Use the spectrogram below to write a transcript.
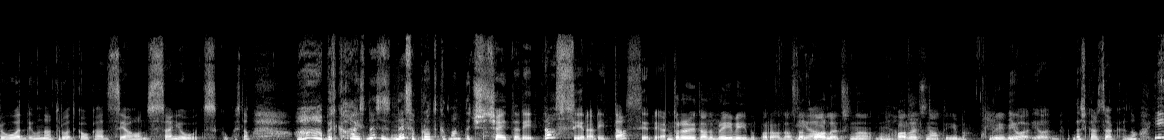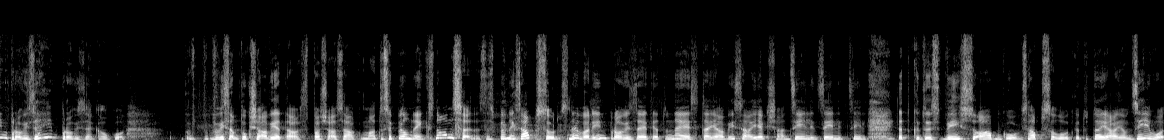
rodi un atrod kaut kādas jaunas sajūtas. Pēc tam, ah, bet kā es nes, nesapratu, ka man taču šeit arī tas ir, arī tas ir. Ja? Tur arī tāda brīvība parādās, tāda pārliecinā, pārliecinātība. Brīvība. Jo, jo dažkārt saka, nu, improvizē, improvizē kaut ko visam tukšā vietā, pašā sākumā. Tas ir pilnīgs nonsens, tas ir pilnīgs absurds. Nevar improvizēt, ja tu neesi tajā visā iekšā dziļi, dziļi, dziļi. Tad, kad tu esi visu apguvis, absolūti, ka tu tajā jau dzīvo,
